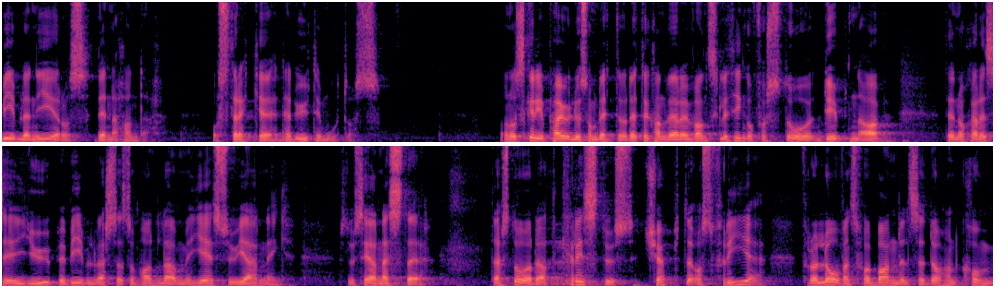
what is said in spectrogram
Bibelen gir oss denne handa og strekker den ut imot oss. Og Nå skriver Paulus om dette, og dette kan være en vanskelig ting å forstå dybden av. Det er noen av disse dype bibelversene som handler om Jesu gjerning. Hvis du ser neste, der står det at Kristus kjøpte oss frie fra lovens forbannelse da han kom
